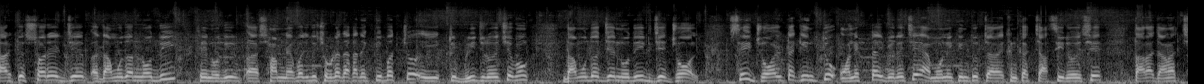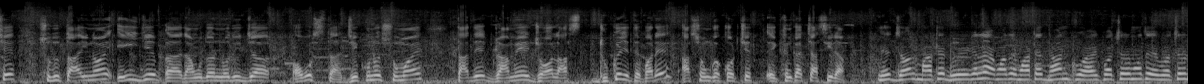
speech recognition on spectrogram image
তারকেশ্বরের যে দামোদর নদী, সেই নদীর সামনে একবার যদি ছবিটা দেখা দেখতে পাচ্ছ, এই একটি ব্রিজ রয়েছে এবং দামোদর যে নদীর যে জল, সেই জলটা কিন্তু অনেকটাই বেড়েছে, এমনই কিন্তু যারা এখানকার চাষি রয়েছে, তারা জানাচ্ছে। শুধু তাই নয়, এই যে দামোদর নদীর যা অবস্থা, যে কোনো সময় তাদের গ্রামে জল আস, ঢুকে যেতে পারে, আশঙ্কা করছে এখানকার চাষিরা। এ জল মাঠে ঢুকে গেলে আমাদের মাঠের ধান কয়েক বছরের মতো এবছরে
